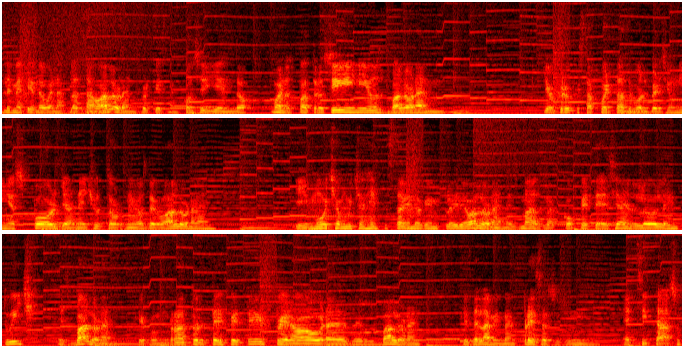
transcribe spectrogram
le metiendo buena plata a Valorant porque están consiguiendo buenos patrocinios. Valorant yo creo que está a puertas de volverse un eSport. Ya han hecho torneos de Valorant. Y mucha, mucha gente está viendo gameplay de Valorant. Es más, la competencia en LOL en Twitch es Valorant. Que fue un rato el TFT, pero ahora es el Valorant. Que es de la misma empresa. Es un exitazo.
